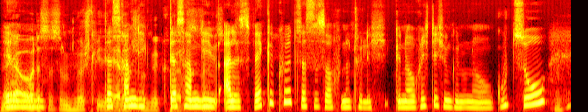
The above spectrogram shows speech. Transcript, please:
Ja, aber Ähm, das ist im Hörspiel Das haben die, gekürzt. das haben die Also. alles weggekürzt. Das ist auch natürlich genau richtig und genau gut so. Mhm.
